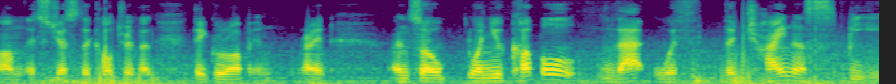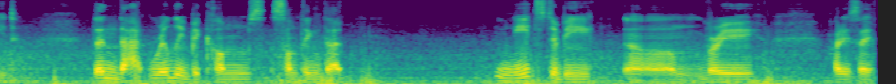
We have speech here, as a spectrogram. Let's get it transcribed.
Um, it's just the culture that they grew up in, right? And so when you couple that with the China speed, then that really becomes something that needs to be um, very, how do you say,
